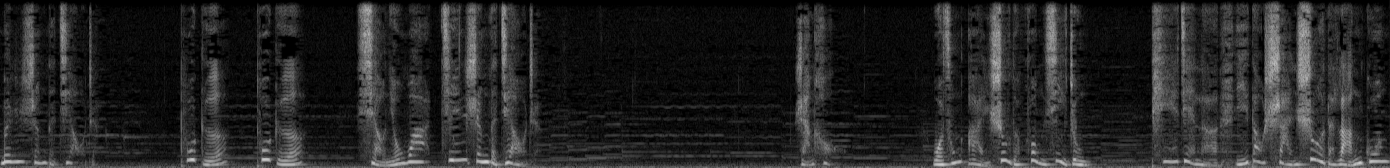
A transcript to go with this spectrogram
闷声的叫着；扑格，扑格。小牛蛙尖声的叫着，然后我从矮树的缝隙中瞥见了一道闪烁的蓝光。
